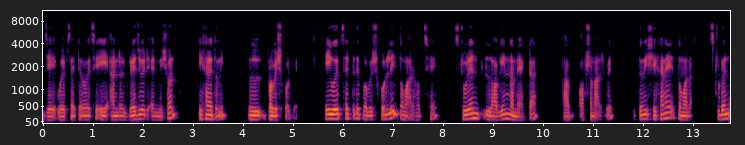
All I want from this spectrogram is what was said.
যে ওয়েবসাইটটা রয়েছে এই আন্ডার গ্র্যাজুয়েট অ্যাডমিশন এখানে তুমি প্রবেশ করবে। এই ওয়েবসাইটটাতে প্রবেশ করলেই তোমার হচ্ছে স্টুডেন্ট লগইন নামে একটা অপশন আসবে। তুমি সেখানে তোমার স্টুডেন্ট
